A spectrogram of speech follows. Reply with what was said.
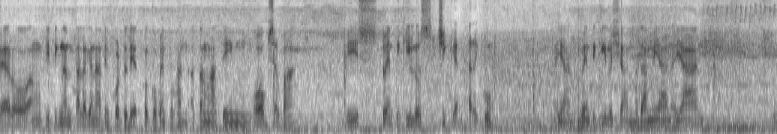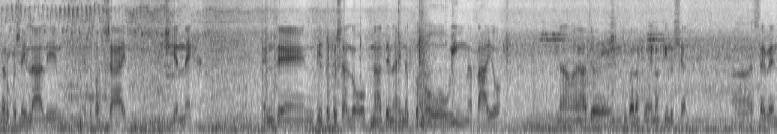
Pero ang titignan talaga natin for today at pagkukwentuhan at ang ating obserbahan. This 20 kilos chicken. Aray ko. Ayan, 20 kilos yan. Madami yan. Ayan. Meron pa sa ilalim. Ito pa side. Chicken neck. And then, dito po sa loob natin ay nagtotowing na tayo ng another, hindi ko alam kung ilang kilos yan. 7,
